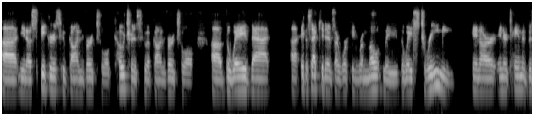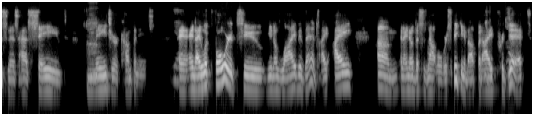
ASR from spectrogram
Uh, you know, speakers who've gone virtual, coaches who have gone virtual, uh, the way that uh, executives are working remotely, the way streaming in our entertainment business has saved major companies. Yeah. And, and, I look forward to you know live events. I I um, and I know this is not what we're speaking about, but I predict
